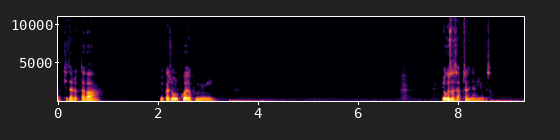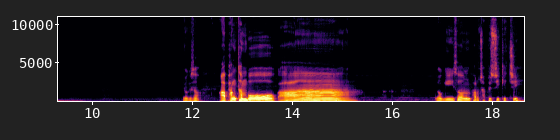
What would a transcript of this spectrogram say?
자 기다렸다가 여기까지 올 거예요 분명히. 여기서 잡자 그냥 여기서. 여기서. 아 방탄복. 아. 여기서는 바로 잡힐 수 있겠지?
